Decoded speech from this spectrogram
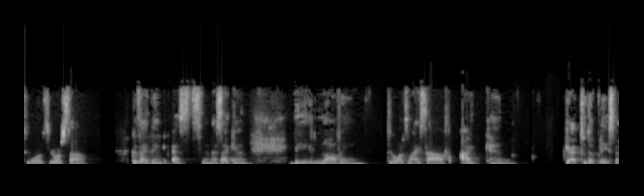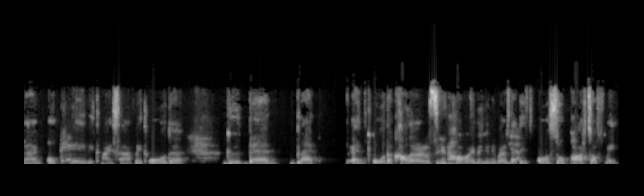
towards yourself because mm-hmm. I think mm-hmm. as soon as I can be loving towards myself, I can get to the place where I'm okay with myself, with all the good, bad, black, and all the colors, you know, in the universe yeah. that is also part of me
